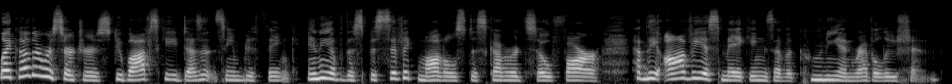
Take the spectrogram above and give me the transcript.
Like other researchers, Dubovsky doesn't seem to think any of the specific models discovered so far have the obvious makings of a Kuhnian revolution.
